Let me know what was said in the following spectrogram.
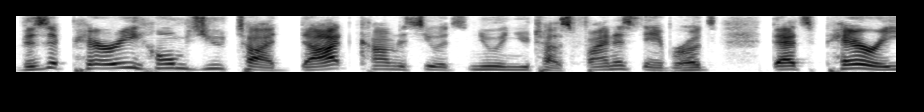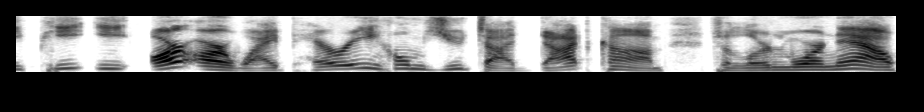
Visit PerryHomesUtah.com to see what's new in Utah's finest neighborhoods. That's Perry, P E R R Y, PerryHomesUtah.com to learn more now.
